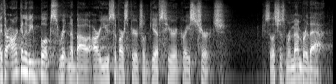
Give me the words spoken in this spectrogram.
Like, there aren't going to be books written about our use of our spiritual gifts here at Grace Church. So let's just remember that.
